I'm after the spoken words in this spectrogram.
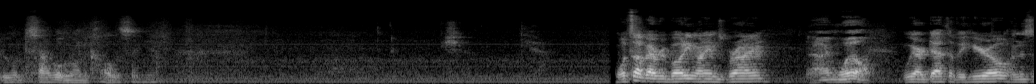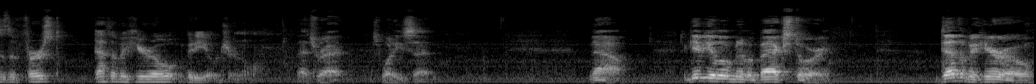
Do we decide what we want to call this thing yet? What's up, everybody? My name's Brian. I'm Will. We are Death of a Hero, and this is the first Death of a Hero video journal. That's right. That's what he said. Now, to give you a little bit of a backstory, Death of a Hero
